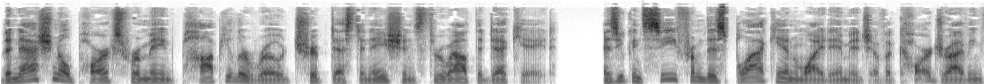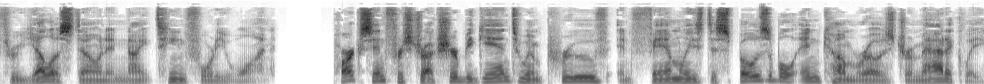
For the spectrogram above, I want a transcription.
The national parks remained popular road trip destinations throughout the decade, as you can see from this black and white image of a car driving through Yellowstone in 1941. Parks infrastructure began to improve and families' disposable income rose dramatically,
